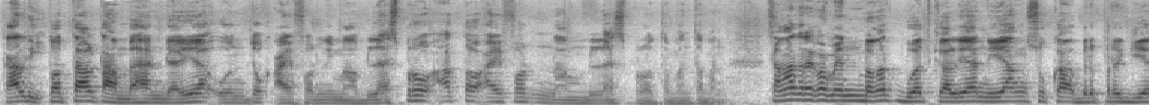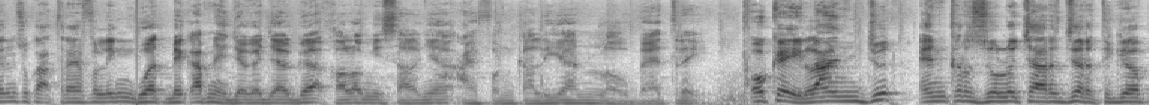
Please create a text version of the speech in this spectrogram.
kali total tambahan daya untuk iPhone 15 Pro atau iPhone 16 Pro teman-teman. Sangat rekomend banget buat kalian yang suka berpergian, suka traveling buat backup nih, jaga-jaga kalau misalnya iPhone kalian low battery. Oke, lanjut Anker Zolo Charger 30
